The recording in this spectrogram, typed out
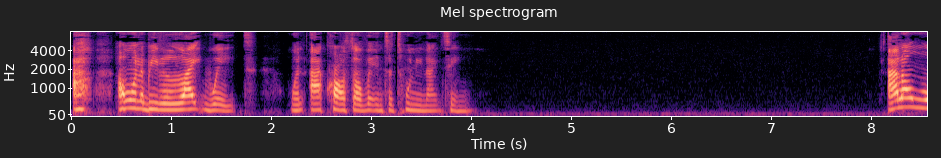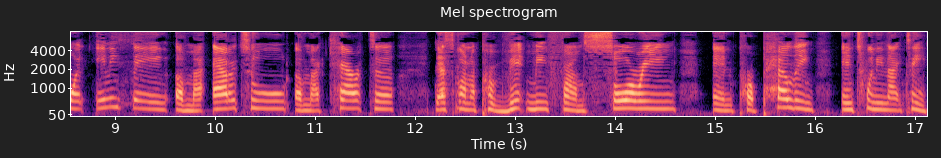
I, I want to be lightweight when I cross over into 2019. I don't want anything of my attitude, of my character that's going to prevent me from soaring and propelling in 2019.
